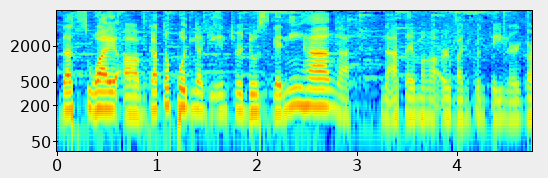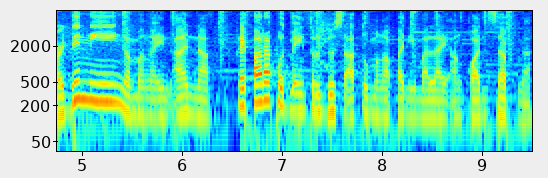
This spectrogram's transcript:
That's why um katupod nga gi-introduce ganiha nga naatay mga urban container gardening nga mga inana kay para pod ma-introduce sa atong mga panimalay ang concept nga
